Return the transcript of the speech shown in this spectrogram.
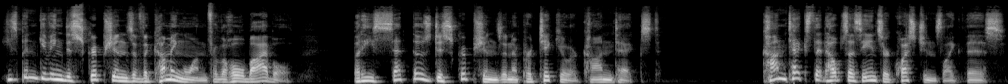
He's been giving descriptions of the coming one for the whole Bible, but he set those descriptions in a particular context. Context that helps us answer questions like this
